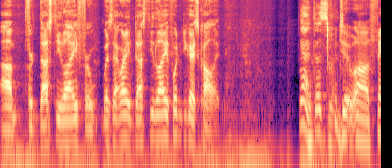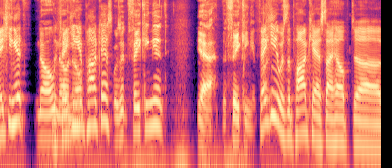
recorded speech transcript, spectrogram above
um, for Dusty Life, or was that right? Dusty Life? What did you guys call it? Yeah, it does. seem like- to, uh, faking it. No, the no, faking no. it podcast. Was it Faking It? Yeah, the Faking It. Faking it was the podcast I helped uh,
